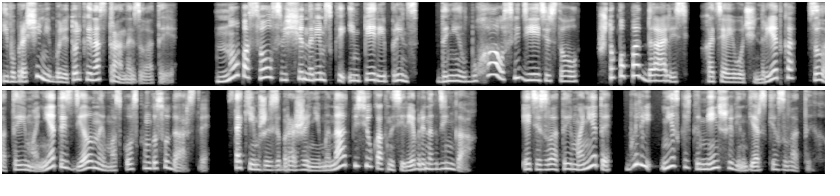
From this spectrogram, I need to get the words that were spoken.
и в обращении были только иностранные золотые. Но посол Священно-Римской империи принц Даниил Бухао свидетельствовал, что попадались, хотя и очень редко, золотые монеты, сделанные в московском государстве, с таким же изображением и надписью, как на серебряных деньгах. Эти золотые монеты были несколько меньше венгерских золотых.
